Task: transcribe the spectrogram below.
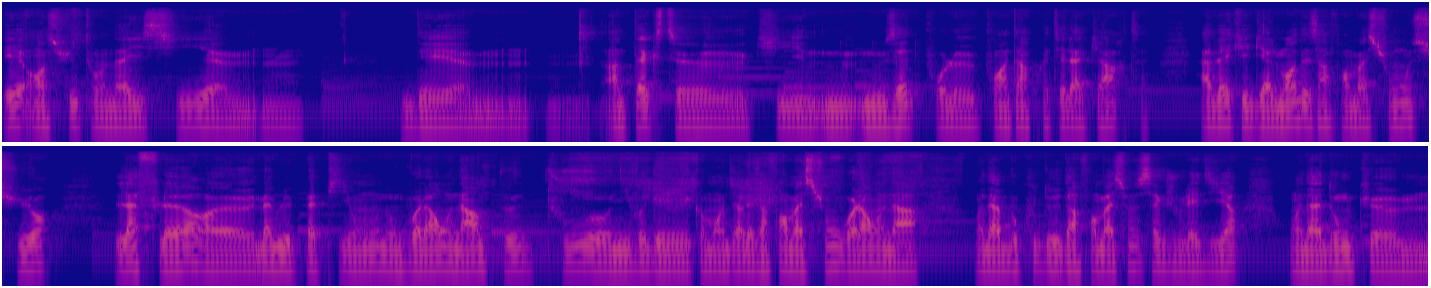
Et ensuite on a ici un texte qui nous aide pour interpréter la carte, avec également des informations sur la fleur, même le papillon. Donc voilà, on a un peu tout au niveau des, comment dire, les informations. Voilà, on a on a beaucoup d'informations, c'est ça que je voulais dire. On a donc, euh,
